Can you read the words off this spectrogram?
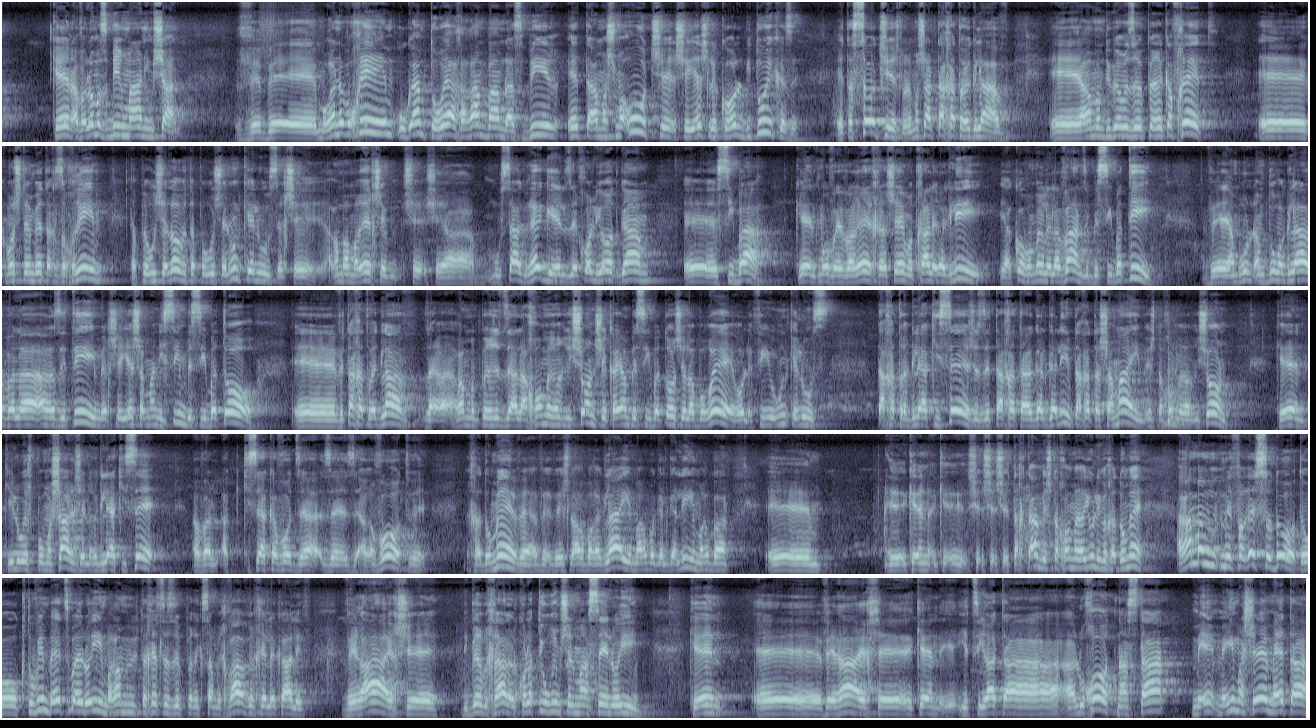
כן, אבל לא מסביר מה הנמשל. ובמורה נבוכים הוא גם טורח הרמב"ם להסביר את המשמעות ש, שיש לכל ביטוי כזה, את הסוד שיש לו, למשל תחת רגליו, אה, הרמב"ם דיבר בזה בפרק כ"ח, אה, כמו שאתם בטח זוכרים, את הפירוש שלו ואת הפירוש של אונקלוס, איך שהרמב"ם מראה איך שהמושג רגל זה יכול להיות גם אה, סיבה, כן, כמו ויברך השם אותך לרגלי, יעקב אומר ללבן, זה בסיבתי ועמדו רגליו על הר הזיתים, איך שיש שם ניסים בסיבתו, אה, ותחת רגליו, הרמב"ם פירש את זה על החומר הראשון שקיים בסיבתו של הבורא, או לפי אונקלוס, תחת רגלי הכיסא, שזה תחת הגלגלים, תחת השמיים, יש את החומר הראשון, כן, כאילו יש פה משל של רגלי הכיסא, אבל כיסא הכבוד זה, זה, זה ערבות ו- וכדומה, ויש לו ארבע רגליים, ארבע גלגלים, ארבע... אה, אה, כן, שתחתם יש את החומר היולי וכדומה. הרמב"ם מפרש סודות, או כתובים באצבע אלוהים, הרמב"ם מתייחס לזה בפרק ס"ו וחלק א', והראה איך שדיבר בכלל על כל התיאורים של מעשה אלוהים, כן, אה, והראה איך שכן, יצירת הלוחות נעשתה מעם השם, מאת ה...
